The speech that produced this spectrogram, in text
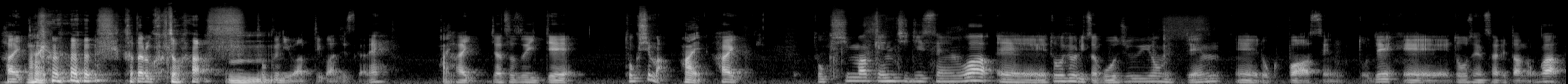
はい。はい 語ることは、う。うん。特にはっていう感じですかね。はいはい。じゃあ続いて、徳島。はい。はい。徳島県知事選は、えー投票率は54.6%で、えー当選されたのが、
